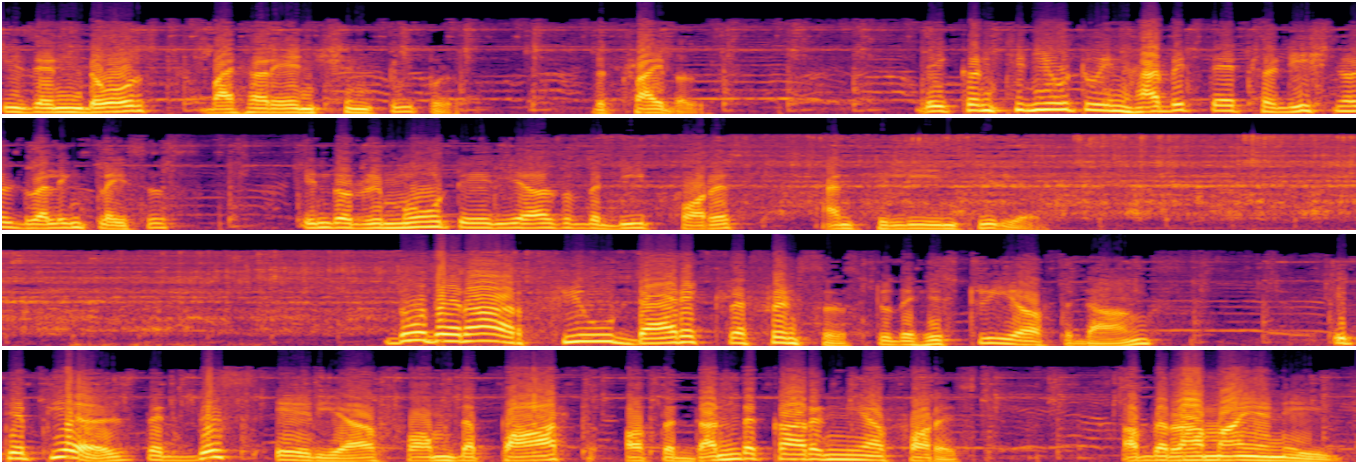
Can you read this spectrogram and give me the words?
is endorsed by her ancient people, the tribals. They continue to inhabit their traditional dwelling places in the remote areas of the deep forest and hilly interior. Though there are few direct references to the history of the Dangs, it appears that this area formed a part of the Dandakaranya forest of the Ramayana age.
